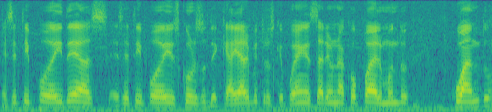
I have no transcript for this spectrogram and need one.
ese tipo de ideas, ese tipo de discursos de que hay árbitros que pueden estar en una Copa del Mundo cuando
